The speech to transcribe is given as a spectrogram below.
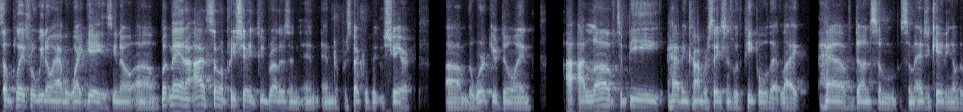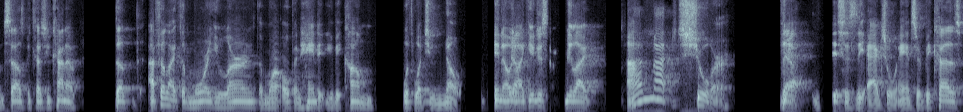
Some place where we don't have a white gaze, you know. Um, but man, I, I so appreciate you, brothers, and and, and the perspective that you share, um, the work you're doing. I, I love to be having conversations with people that like have done some some educating of themselves because you kind of the I feel like the more you learn, the more open handed you become with what you know. You know, Yeah. like you just be like, I'm not sure that this is the actual answer because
